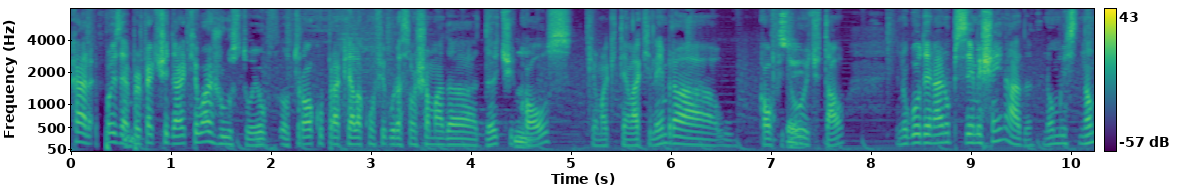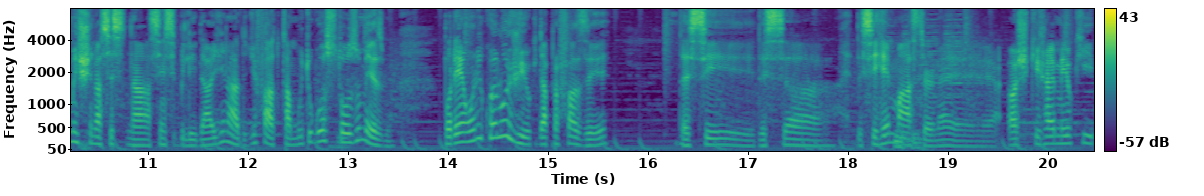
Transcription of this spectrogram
Cara, pois é, Perfect Dark eu ajusto. Eu, eu troco pra aquela configuração chamada Dutch Hum. Calls, que é uma que tem lá que lembra o Call of. Duty e tal. E no GoldenEye não precisei mexer em nada. Não, não mexi na, na sensibilidade em nada. De fato, tá muito gostoso mesmo. Porém, é o único elogio que dá pra fazer desse, desse, desse remaster, né? Eu acho que já é meio que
